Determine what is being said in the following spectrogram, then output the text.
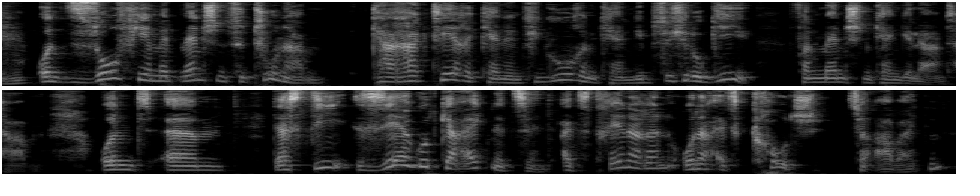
mhm. und so viel mit Menschen zu tun haben, Charaktere kennen, Figuren kennen, die Psychologie von Menschen kennengelernt haben. Und ähm, dass die sehr gut geeignet sind, als Trainerin oder als Coach zu arbeiten.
